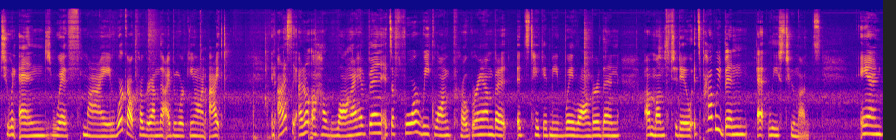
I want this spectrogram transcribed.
to an end with my workout program that I've been working on. I and honestly, I don't know how long I have been. It's a 4 week long program, but it's taken me way longer than a month to do. It's probably been at least 2 months. And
